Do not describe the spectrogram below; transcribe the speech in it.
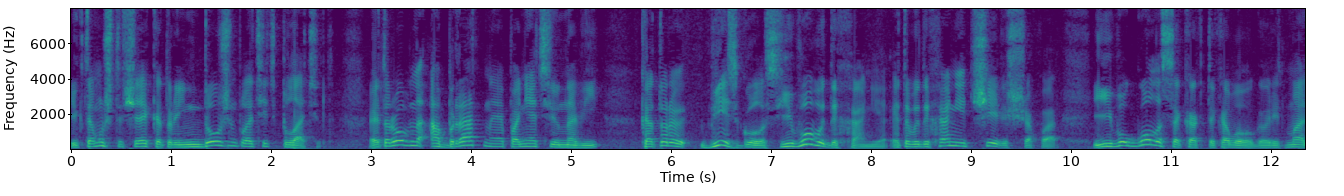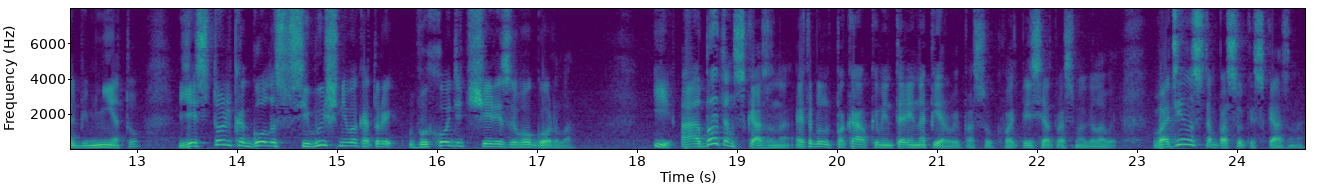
и к тому, что человек, который не должен платить, платит. Это ровно обратное понятию нави, который весь голос его выдыхания – это выдыхание через шафар. И его голоса, как такового, говорит Мальбим, нету. Есть только голос Всевышнего, который выходит через его горло. И, а об этом сказано, это был пока комментарий на первый посук 58 главы. В 11 посуке сказано,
